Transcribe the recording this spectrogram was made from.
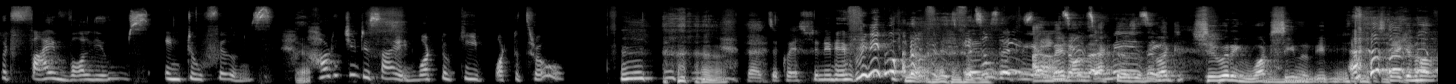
But five volumes in two films. Yeah. How did you decide what to keep, what to throw? That's a question in every one of his It's films that we. I have. met all It's the actors and they're like shivering. What scene it- it's taken off?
